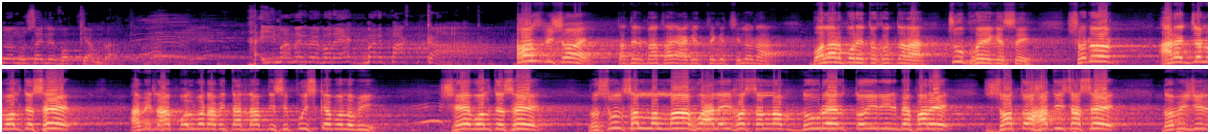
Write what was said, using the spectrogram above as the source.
ইমাম হুসাইনের পক্ষে আমরা। ইমানের ব্যাপারে একবার পাক্কা। সহজ বিষয় তাদের মাথায় আগের থেকে ছিল না। বলার পরে তখন তারা চুপ হয়ে গেছে। শুনুন, আরেকজন বলতেছে, আমি নাম বলব না, আমি তার নাম দিছি পুষ্কা বলবি সে বলতেছে, রসুল সাল্লাহ আলাইসাল্লাম নূরের তৈরির ব্যাপারে যত হাদিস আছে, নবীজির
